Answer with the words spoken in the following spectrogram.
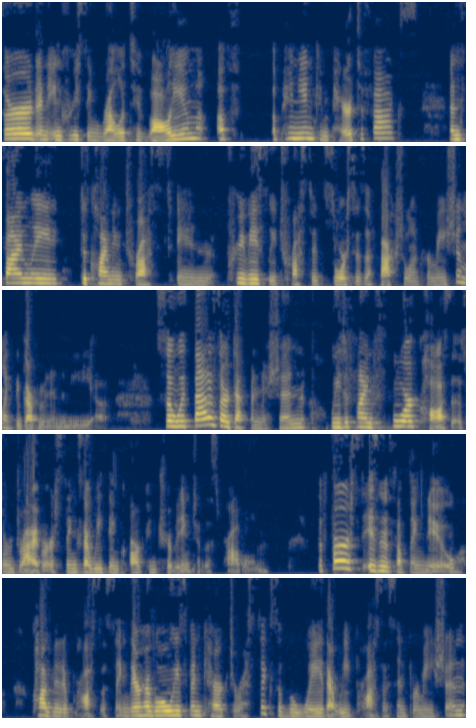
Third, an increasing relative volume of opinion compared to facts. And finally, declining trust in previously trusted sources of factual information like the government and the media. So, with that as our definition, we defined four causes or drivers, things that we think are contributing to this problem. The first isn't something new cognitive processing. There have always been characteristics of the way that we process information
